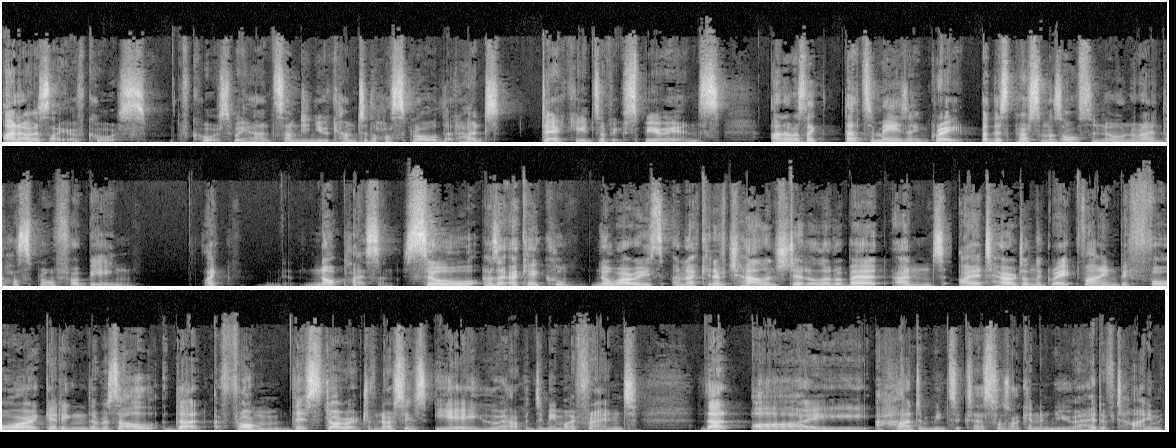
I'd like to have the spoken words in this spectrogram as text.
And I was like, of course, of course. We had somebody new come to the hospital that had decades of experience. And I was like, that's amazing, great. But this person was also known around the hospital for being like not pleasant. So I was like, okay, cool, no worries. And I kind of challenged it a little bit. And I had heard on the grapevine before getting the result that from this director of nursing's EA, who happened to be my friend, that I hadn't been successful. So I kind of knew ahead of time.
